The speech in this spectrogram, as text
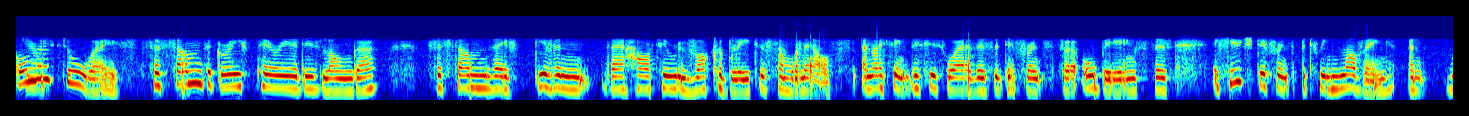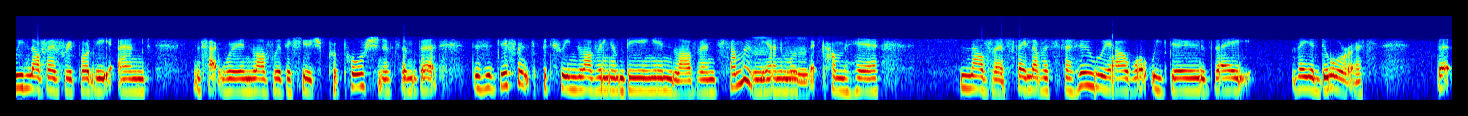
Almost always. For some, the grief period is longer. For some, they've given their heart irrevocably to someone else. And I think this is where there's a difference for all beings. There's a huge difference between loving, and we love everybody, and in fact, we're in love with a huge proportion of them, but there's a difference between loving and being in love. And some of the mm-hmm. animals that come here love us. They love us for who we are, what we do. They they adore us. But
